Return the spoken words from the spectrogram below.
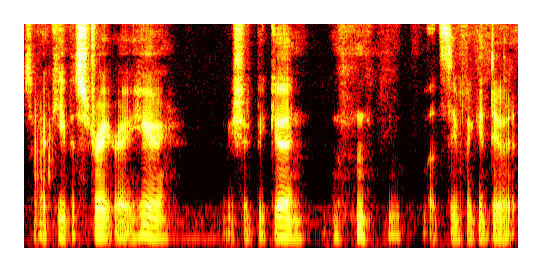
So if I keep it straight right here, we should be good. Let's see if we could do it.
